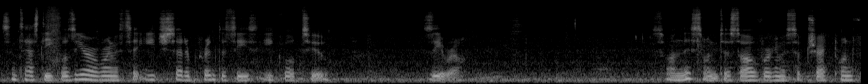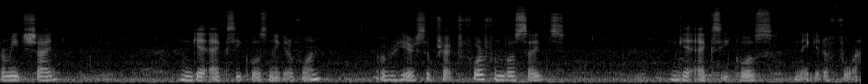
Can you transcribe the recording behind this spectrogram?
since it has to equal 0, we're going to set each set of parentheses equal to 0. So on this one to solve, we're going to subtract 1 from each side and get x equals negative 1. Over here, subtract 4 from both sides and get x equals negative 4.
